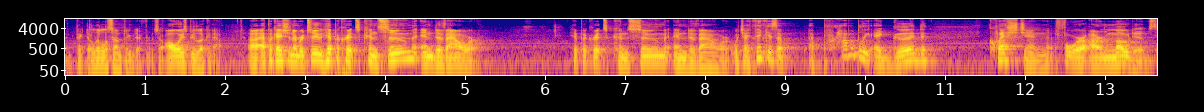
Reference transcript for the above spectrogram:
I picked a little something different. So always be looking out. Uh, application number two hypocrites consume and devour. Hypocrites consume and devour, which I think is a, a probably a good question for our motives.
